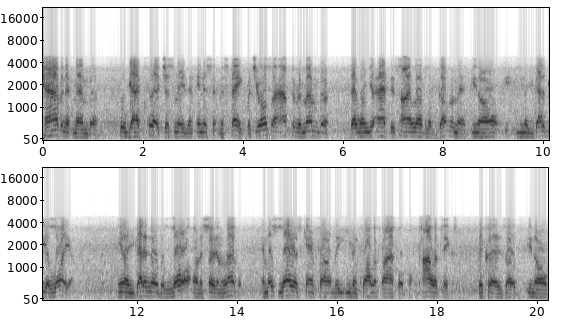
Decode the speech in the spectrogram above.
cabinet member who got caught just made an innocent mistake. But you also have to remember that when you're at this high level of government, you know, you know, you got to be a lawyer. You know, you got to know the law on a certain level. And most lawyers can't probably even qualify for politics because of, you know,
